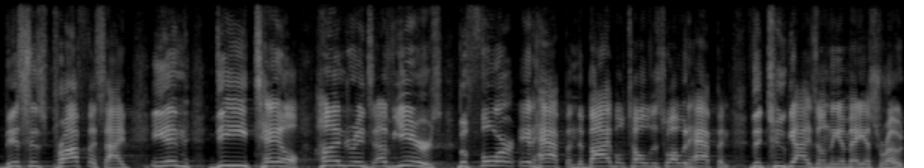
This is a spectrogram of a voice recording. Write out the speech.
This is prophesied in detail hundreds of years before it happened. The Bible told us what would happen. The two guys on the Emmaus Road.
